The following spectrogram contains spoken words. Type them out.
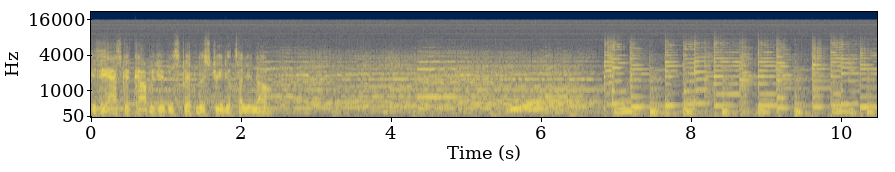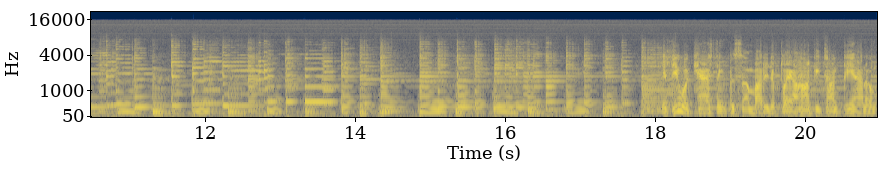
If you ask a cop if you can spit in the street, he'll tell you no. You were casting for somebody to play a honky-tonk piano,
